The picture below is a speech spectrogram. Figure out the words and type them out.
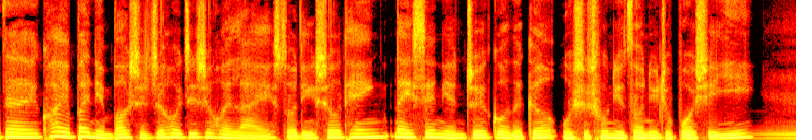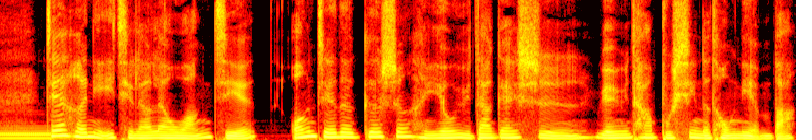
在跨越半点报时之后继续回来锁定收听那些年追过的歌，我是处女座女主播学一，今天和你一起聊聊王杰。王杰的歌声很忧郁，大概是源于他不幸的童年吧。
